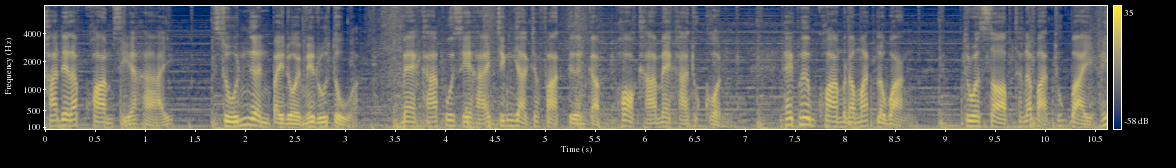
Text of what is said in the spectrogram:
ค้าได้รับความเสียหาย สูญเงินไปโดยไม่รู้ตัว แม่ค้าผู้เสียหายจึงอยากจะฝากเตือนกับพ่อค้าแม่ค้าทุกคน ให้เพิ่มความระมัดระวัง ตรวจสอบธนบัตรทุกใบให้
